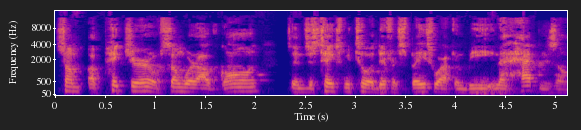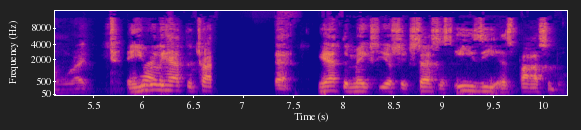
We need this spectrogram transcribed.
some a picture of somewhere I've gone and just takes me to a different space where I can be in that happy zone, right? And you right. really have to try that. You have to make your success as easy as possible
